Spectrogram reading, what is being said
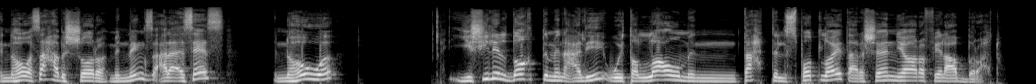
إن هو سحب الشارة من مينجز على أساس إن هو يشيل الضغط من عليه ويطلعه من تحت ال spotlight علشان يعرف يلعب براحته.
